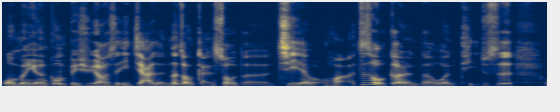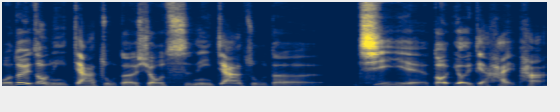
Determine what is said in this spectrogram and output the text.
我们员工必须要是一家人那种感受的企业文化，这是我个人的问题，就是我对于这种你家族的羞耻，你家族的。企业都有一点害怕，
